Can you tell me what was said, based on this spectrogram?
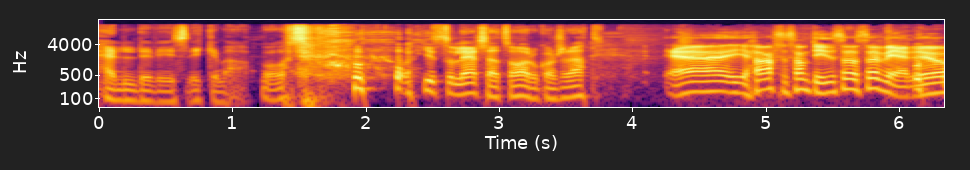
heldigvis ikke meg. Og, isolert sett så har hun kanskje rett. Eh, ja, samtidig så serverer jo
